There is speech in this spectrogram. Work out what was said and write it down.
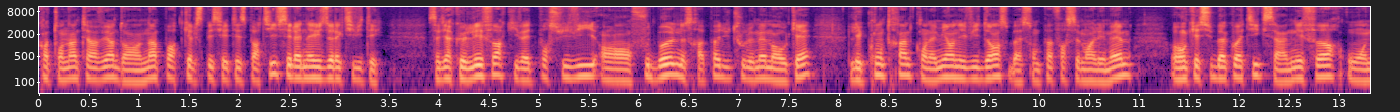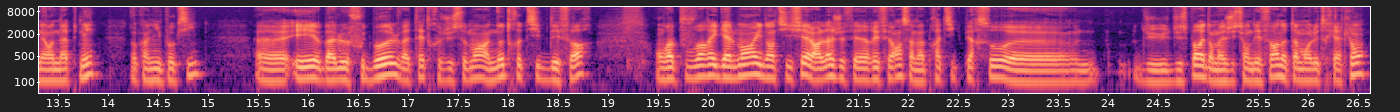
quand on intervient dans n'importe quelle spécialité sportive, c'est l'analyse de l'activité. C'est-à-dire que l'effort qui va être poursuivi en football ne sera pas du tout le même en hockey. Les contraintes qu'on a mis en évidence ne sont pas forcément les mêmes. Au hockey subaquatique, c'est un effort où on est en apnée, donc en hypoxie. Euh, et bah, le football va être justement un autre type d'effort. On va pouvoir également identifier, alors là je fais référence à ma pratique perso euh, du, sport et dans ma gestion d'efforts, notamment le triathlon.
